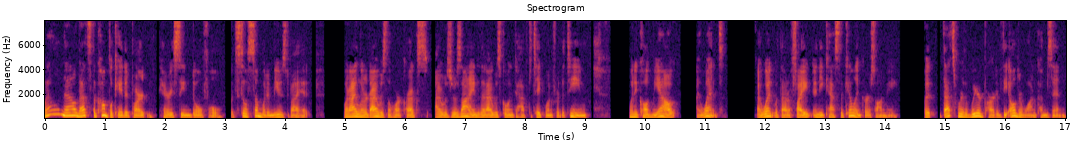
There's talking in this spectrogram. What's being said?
Well, now that's the complicated part. Harry seemed doleful, but still somewhat amused by it. When I learned I was the Horcrux, I was resigned that I was going to have to take one for the team. When he called me out, I went. I went without a fight, and he cast the killing curse on me. But that's where the weird part of the Elder Wand comes in.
